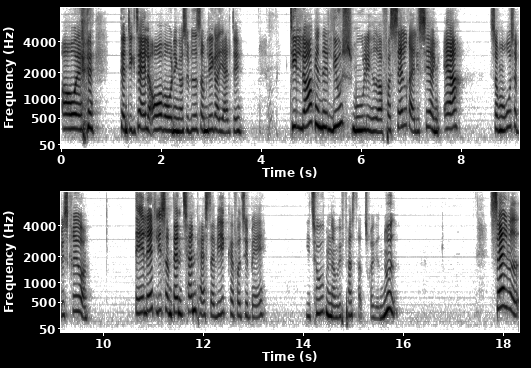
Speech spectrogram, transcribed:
og øh, den digitale overvågning osv., som ligger i alt det. De lokkende livsmuligheder for selvrealisering er, som Rosa beskriver, det er lidt ligesom den tandpasta, vi ikke kan få tilbage i tuben, når vi først har trykket den ud. Selvet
